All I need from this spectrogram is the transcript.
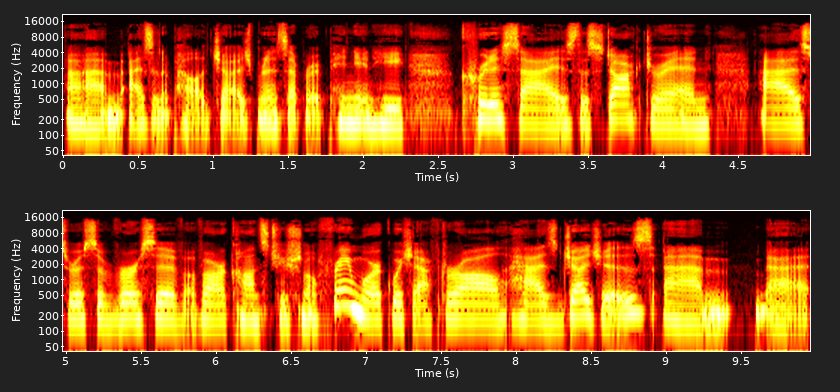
um, as an appellate judge, but in a separate opinion, he criticized this doctrine as sort of subversive of our constitutional framework, which, after all, has judges um, uh,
